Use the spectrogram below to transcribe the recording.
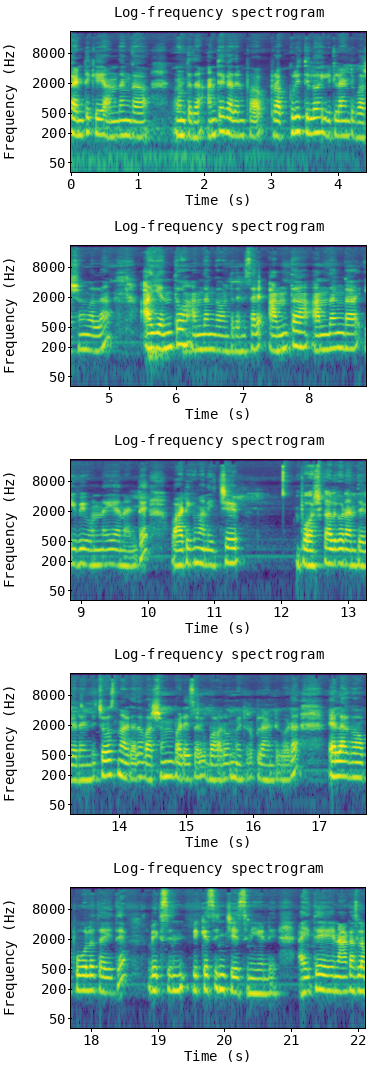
కంటికి అందంగా ఉంటుంది? అంతే కదండి ప్ర ప్రకృతిలో ఇట్లాంటి వర్షం వల్ల అవి ఎంతో అందంగా ఉంటుందండి. సరే అంత అందంగా ఇవి ఉన్నాయి అని అంటే వాటికి మనం ఇచ్చే పోషకాలు కూడా అంతే కదండి. చూస్తున్నారు కదా వర్షం పడేసరికి బారోమీటర్ ప్లాంట్ కూడా ఎలాగ పూలతో అయితే వికసి వికసించేసినాయండి. అయితే నాకు అసలు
